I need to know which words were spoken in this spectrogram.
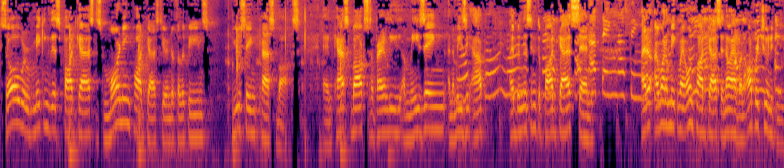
So we're making this podcast, this morning podcast here in the Philippines, using Castbox. And Castbox is apparently amazing, an amazing app. I've been listening to podcasts and Nothing, nothing. I, don't, I want to make my own podcast, and now I have an opportunity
